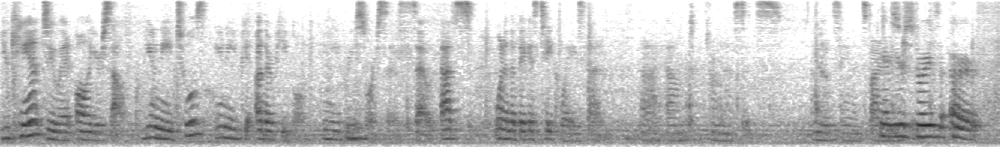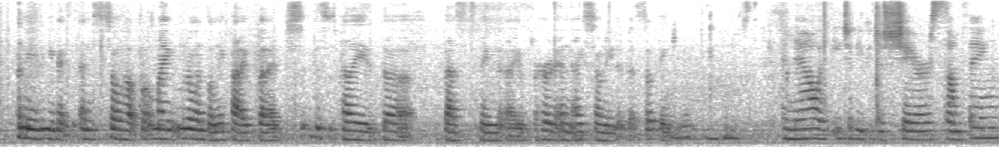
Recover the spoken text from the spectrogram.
you can't do it all yourself. You need tools, you need other people, you need mm-hmm. resources. So that's one of the biggest takeaways that, that I found from this. It's amazing, and inspiring. Yeah, your stories are amazing, you guys, and so helpful. My little one's only five, but this is probably the best thing that I've heard, and I so needed this, so thank you. Mm-hmm. And now if each of you could just share something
